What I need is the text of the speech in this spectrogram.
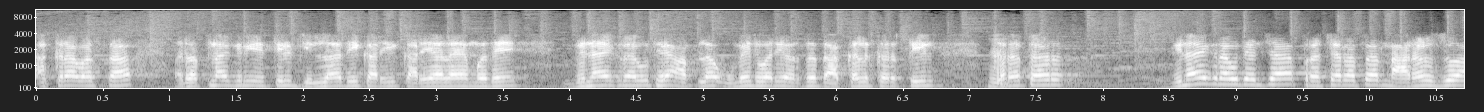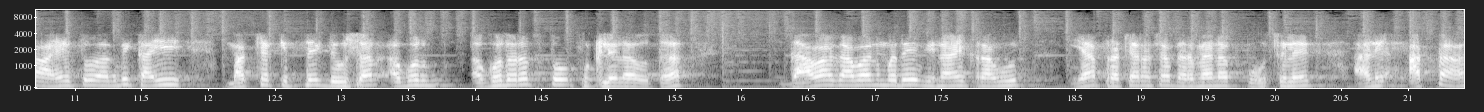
अकरा वाजता रत्नागिरी येथील जिल्हाधिकारी कार्यालयामध्ये विनायक राऊत हे आपला उमेदवारी अर्ज दाखल करतील. खरं तर विनायक राऊत यांच्या प्रचाराचा नारळ जो आहे तो अगदी काही मागच्या कित्येक दिवसां अगोद अगोदरच तो फुटलेला होता. गावागावांमध्ये विनायक राऊत या प्रचाराच्या दरम्यान पोहोचलेत आणि आता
